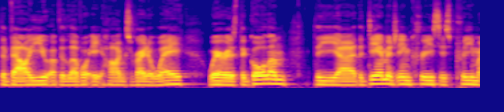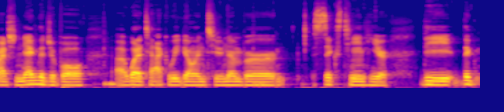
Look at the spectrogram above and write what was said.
the value of the level eight hogs right away. Whereas the golem, the uh, the damage increase is pretty much negligible. Uh, what attack are we going to? Number 16 here. The the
